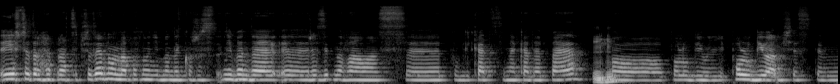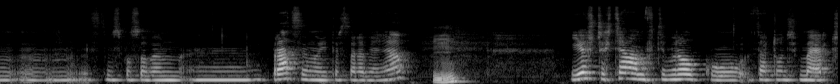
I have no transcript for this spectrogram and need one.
Jeszcze trochę pracy przede mną, na pewno nie będę, korzyst- nie będę e, rezygnowała z e, publikacji na KDP, Mhm. bo polubił, polubiłam się z tym, mm, z tym sposobem e, pracy, no i też zarabiania. Mhm. Jeszcze chciałam w tym roku zacząć merch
